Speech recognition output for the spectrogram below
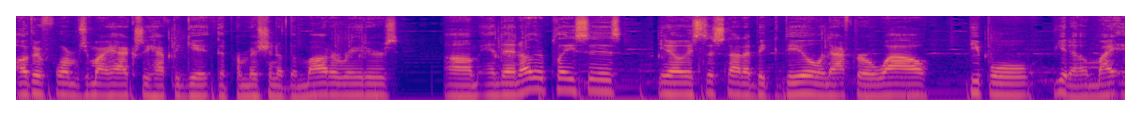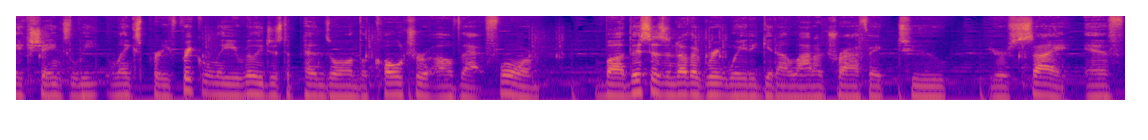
Other forms you might actually have to get the permission of the moderators. Um, and then other places, you know, it's just not a big deal. And after a while, people, you know, might exchange links pretty frequently. It really just depends on the culture of that forum. But this is another great way to get a lot of traffic to your site. If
